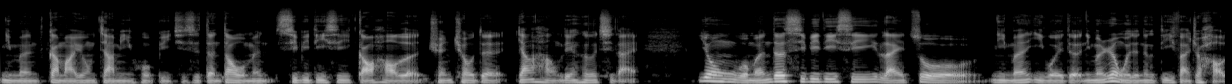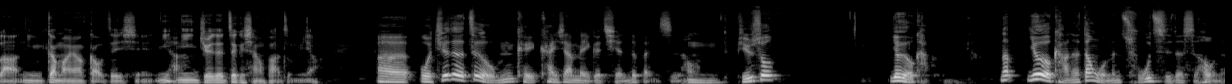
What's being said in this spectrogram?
你们干嘛用加密货币？其实等到我们 CBDC 搞好了，全球的央行联合起来，用我们的 CBDC 来做你们以为的、你们认为的那个 DeFi 就好啦。你干嘛要搞这些？你你觉得这个想法怎么样？呃，我觉得这个我们可以看一下每个钱的本质哈。嗯比如说悠游卡，那悠游卡呢，当我们储值的时候呢，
